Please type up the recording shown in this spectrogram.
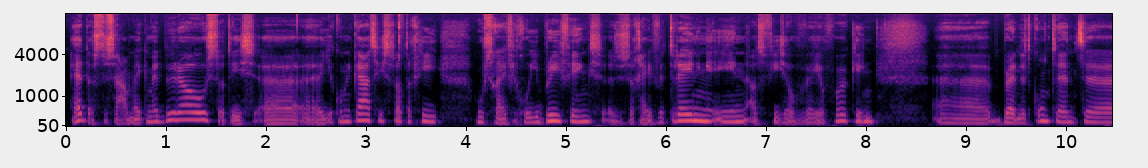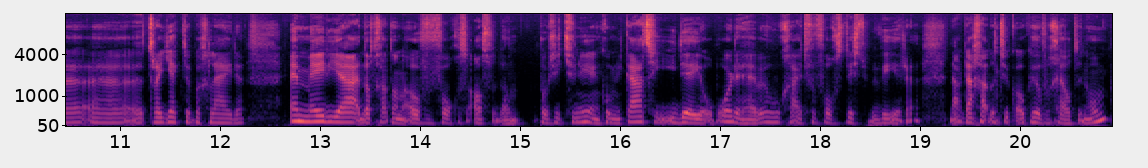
hè, dat is de samenwerking met bureaus, dat is uh, je communicatiestrategie. Hoe schrijf je goede briefings? Dus daar geven we trainingen in, advies over way of working uh, branded content uh, trajecten begeleiden. En media, en dat gaat dan over vervolgens als we dan positionering en communicatie ideeën op orde hebben, hoe ga je het vervolgens distribueren? Nou, daar gaat natuurlijk ook heel veel geld in om.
